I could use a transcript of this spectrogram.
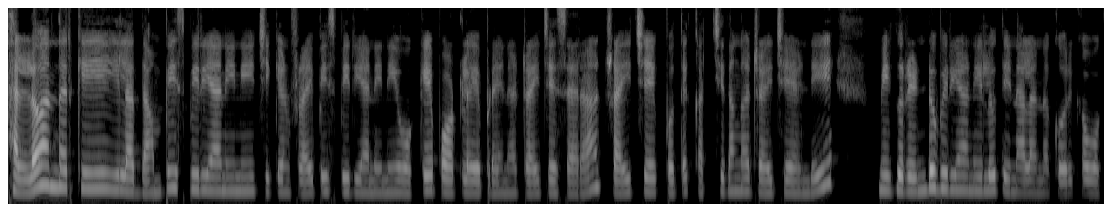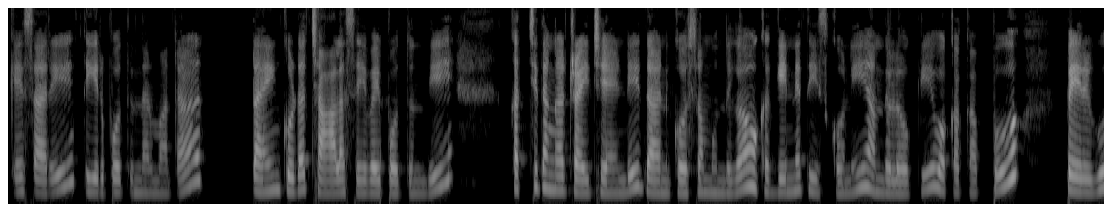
హలో అందరికీ. ఇలా దమ్ పీస్ బిర్యానీని, చికెన్ ఫ్రై పీస్ బిర్యానీని ఒకే పాట్‌లో ఎప్పుడైనా ట్రై చేశారా? ట్రై చేయకపోతే ఖచ్చితంగా ట్రై చేయండి. మీకు రెండు బిర్యానీలు తినాలన్న కోరిక ఒకేసారి తీరిపోతుందనమాట. టైం కూడా చాలా సేవ్ అయిపోతుంది. ఖచ్చితంగా ట్రై చేయండి. దానికోసం ముందుగా ఒక గిన్నె తీసుకొని అందులోకి ఒక కప్పు పెరుగు,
